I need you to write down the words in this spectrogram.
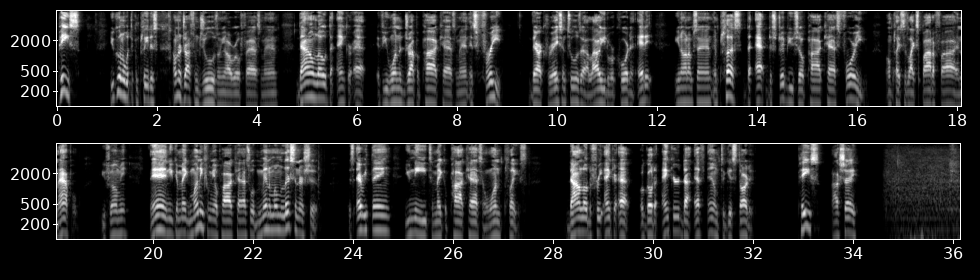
Peace. You coolin' with the completist. I want to drop some jewels on y'all real fast, man. Download the Anchor app if you want to drop a podcast, man. It's free. There are creation tools that allow you to record and edit. You know what I'm saying? And plus, the app distributes your podcast for you on places like Spotify and Apple. You feel me? And you can make money from your podcast with minimum listenership. It's everything you need to make a podcast in one place. Download the free Anchor app or go to anchor.fm to get started. Peace. Ashe.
